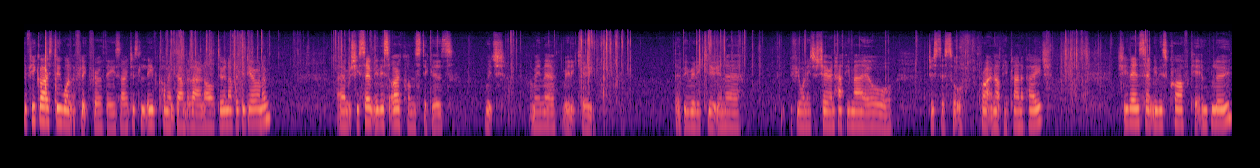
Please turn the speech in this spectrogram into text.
If you guys do want a flick through of these though, just leave a comment down below and I'll do another video on them. Um, she sent me this icon stickers, which, I mean, they're really cute. They'd be really cute in a, if you wanted to share in Happy Mail or just to sort of brighten up your planner page. She then sent me this craft kit in blue,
